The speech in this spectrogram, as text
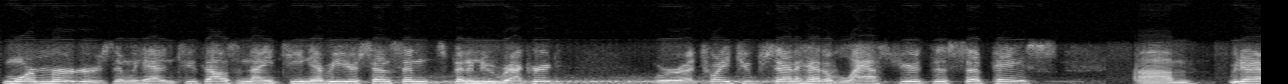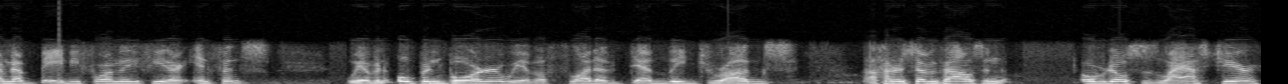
more murders than we had in 2019. Every year since then, it's been a new record. We're uh, 22% ahead of last year at this uh, pace. Um, we don't have enough baby formula to feed our infants. We have an open border. We have a flood of deadly drugs. 107,000 overdoses last year.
